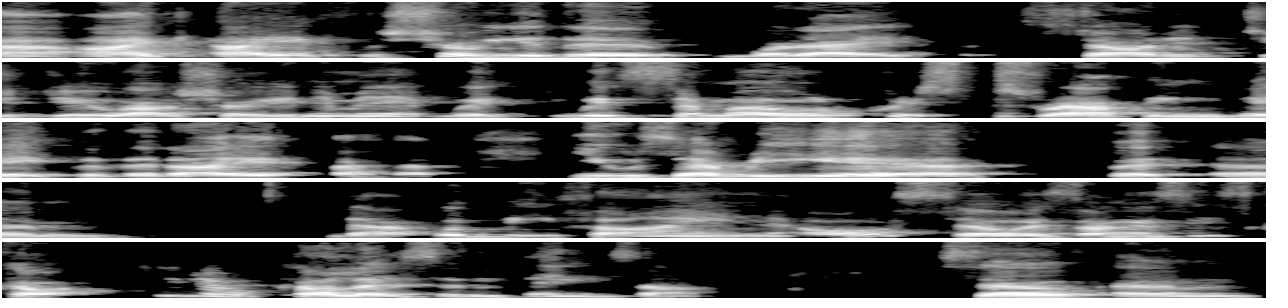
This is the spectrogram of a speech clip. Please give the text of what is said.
uh, I, I show you the what I started to do. I'll show you in a minute with, with some old Christmas wrapping paper that I uh, use every year. But um, that would be fine also, as long as it's got you know colors and things on. So um,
